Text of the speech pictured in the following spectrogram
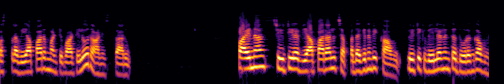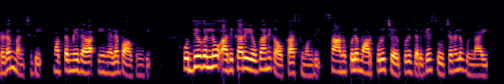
వస్త్ర వ్యాపారం వంటి వాటిలో రాణిస్తారు. ఫైనాన్స్ చీటీల వ్యాపారాలు చెప్పదగినవి కావు. వీటికి వీలైనంత దూరంగా ఉండడం మంచిది. మొత్తం మీద ఈ నెల బాగుంది. ఉద్యోగంలో అధికార యోగానికి అవకాశం ఉంది. సానుకూల మార్పులు చేర్పులు జరిగే సూచనలు ఉన్నాయి.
